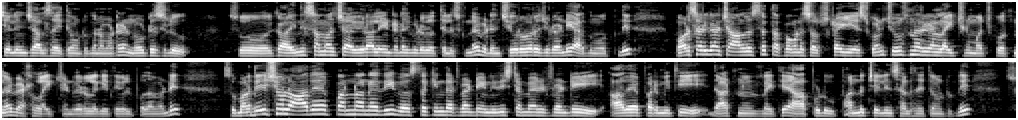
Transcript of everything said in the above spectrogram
చెల్లించాల్సి అయితే ఉంటుందన్నమాట. నోటీసులు సో ఇక ఇందుకు సంబంధించి ఆ వివరాలు ఏంటనేది వీడియోలో తెలుసుకుందాం. వీడియోని చివరి వరకు చూడండి అర్థమవుతుంది. మరోసారి కానీ ఛానల్ వస్తే తప్పకుండా సబ్స్క్రైబ్ చేసుకోండి. చూస్తున్నారు కానీ లైక్ చేయండి మర్చిపోతున్నారు. వెంటనే లైక్ చేయండి. వీడియోలోకి అయితే వెళ్ళిపోదామండి. సో మన దేశంలో ఆదాయ పన్ను అనేది వ్యవస్థ కిందటువంటి నిర్దిష్టమైనటువంటి ఆదాయ పరిమితి దాటినట్లయితే అప్పుడు పన్ను చెల్లించాల్సి అయితే ఉంటుంది. సో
